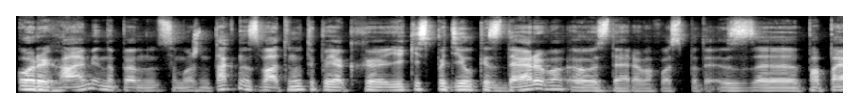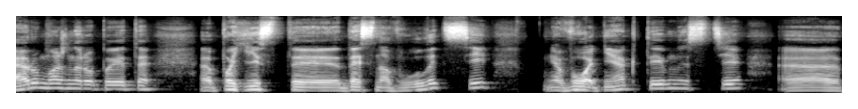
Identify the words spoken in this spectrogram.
оригамі, напевно, це можна так назвати. Ну, типу, як е, якісь поділки з дерева, о, з дерева, господи, з е, паперу можна робити, е, поїсти десь на вулиці, водні активності. е,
